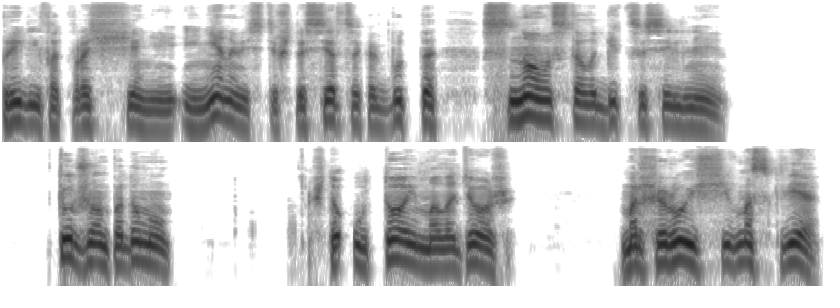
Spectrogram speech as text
прилив отвращения и ненависти, что сердце как будто снова стало биться сильнее. Тут же он подумал, что у той молодежи, марширующей в Москве,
